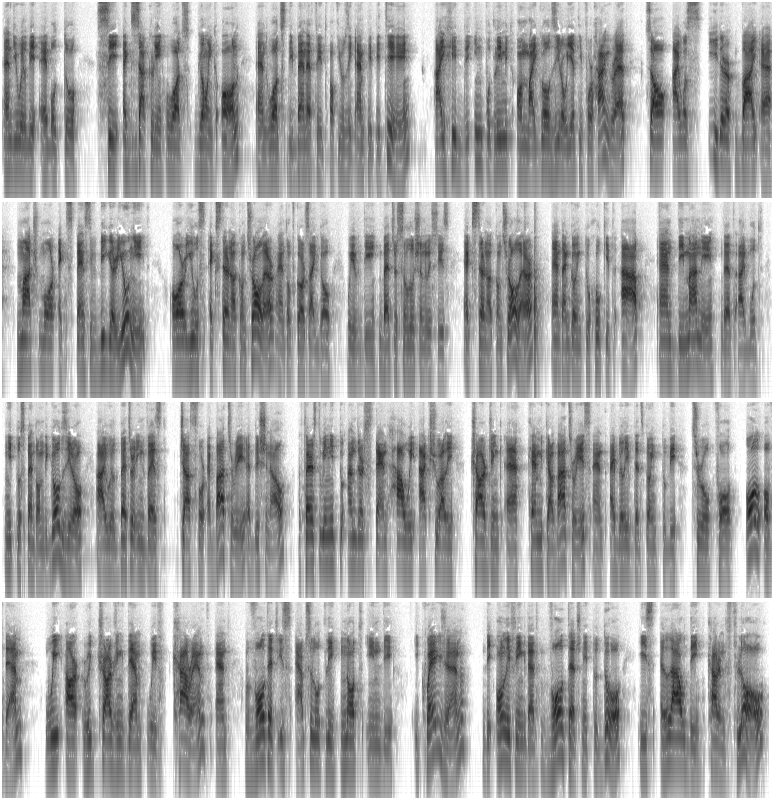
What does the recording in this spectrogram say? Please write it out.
and you will be able to see exactly what's going on and what's the benefit of using MPPT. I hit the input limit on my Goal Zero Yeti 400, so I was either by a much more expensive, bigger unit or use external controller. And of course, I go with the better solution, which is external controller. And I'm going to hook it up. And the money that I would need to spend on the Goal Zero, I will better invest just for a battery additional. First, we need to understand how we actually charging uh, chemical batteries, and I believe that's going to be true for all of them. We are recharging them with current, and voltage is absolutely not in the equation. The only thing that voltage need to do is allow the current flow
